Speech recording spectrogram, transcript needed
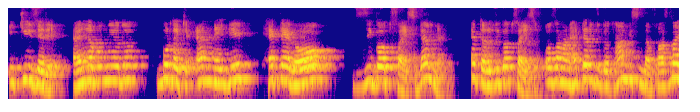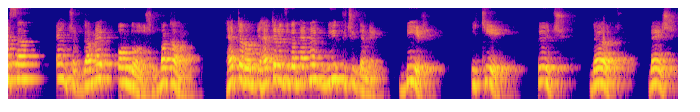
2 üzeri n ile bulunuyordu. Buradaki n neydi? Heterozigot sayısı değil mi? Heterozigot sayısı. O zaman heterozigot hangisinden fazlaysa en çok gamet onda oluşur. Bakalım. Hetero, heterozigot demek büyük küçük demek. 1, 2, 3, 4, 5,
